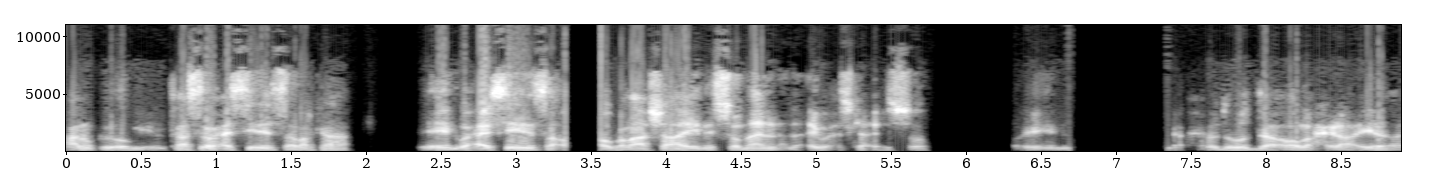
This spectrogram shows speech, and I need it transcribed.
caalamku ogyahin taasina waxay siinaysaa marka waxay siinaysaa ogolaashaha inay somaliland ay wax iska celiso xuduudda oo la xidaa iyada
